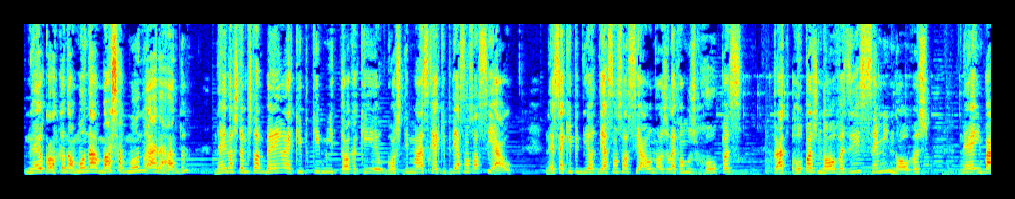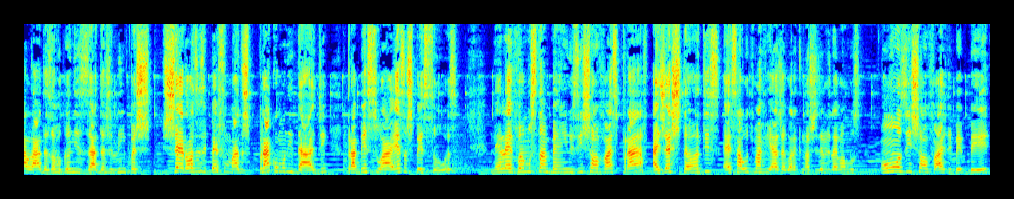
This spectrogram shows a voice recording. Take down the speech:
né? Eu colocando a mão na massa, a mão no arado. Né? E nós temos também uma equipe que me toca, que eu gosto demais, que é a equipe de ação social. Nessa equipe de, de ação social, nós levamos roupas, pra, roupas novas e semi-novas né, embaladas, organizadas, limpas, cheirosas e perfumadas para a comunidade, para abençoar essas pessoas. Né, levamos também os enxovais para as gestantes. Essa última viagem agora que nós fizemos, levamos 11 enxovais de bebê.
